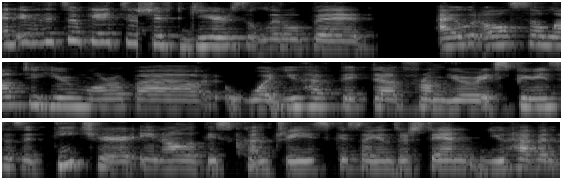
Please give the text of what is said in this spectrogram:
And if it's okay to shift gears a little bit, I would also love to hear more about what you have picked up from your experience as a teacher in all of these countries, because I understand you haven't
